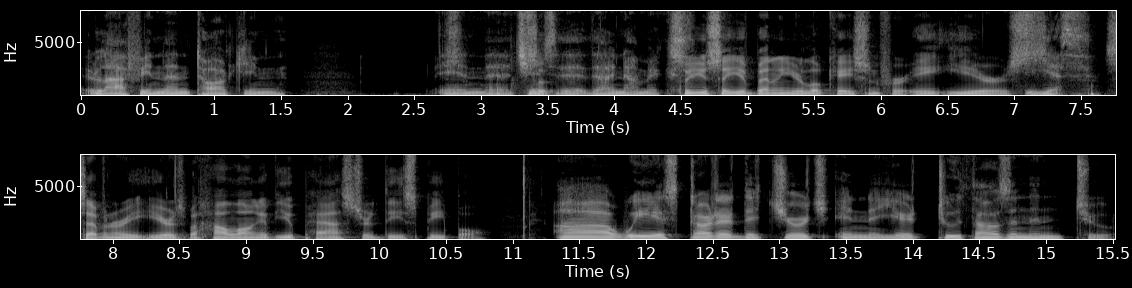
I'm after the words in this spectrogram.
laughing and talking and uh, change so, the dynamics. So you say you've been in your location for eight years. Yes, seven or eight years. But how long have you pastored these people? Uh, we started the church in the year 2002.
